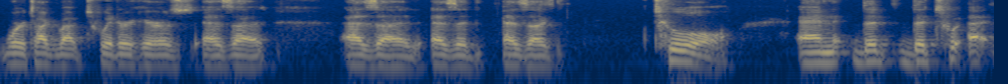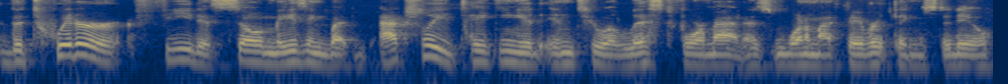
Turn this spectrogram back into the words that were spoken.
we're talking about Twitter here as, as a as a as a as a tool and the the tw- uh, the Twitter feed is so amazing, but actually taking it into a list format is one of my favorite things to do.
